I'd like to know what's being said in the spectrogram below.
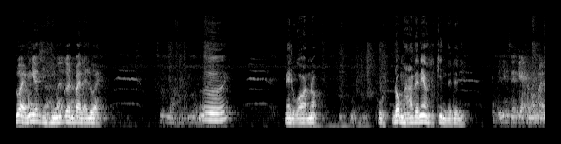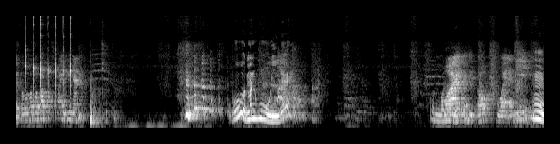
รวยมึงเยอะสิหิวเกินไปเลยรวยสุดยอดเลยเอ้ยแม่ลูกอ่อนเนาะพูดดมหาแต่แนวสิกินได้เดี๋ยวนี้ได้ยินเสียงแกะขนมหน่อยแล้วปั๊บปั๊บปั๊บปั๊บไปที่ยังพูดมันหูอีกเด้คนบ่ ป่วได้ยก็สิโต๊ะป่วยอันนี้อืม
